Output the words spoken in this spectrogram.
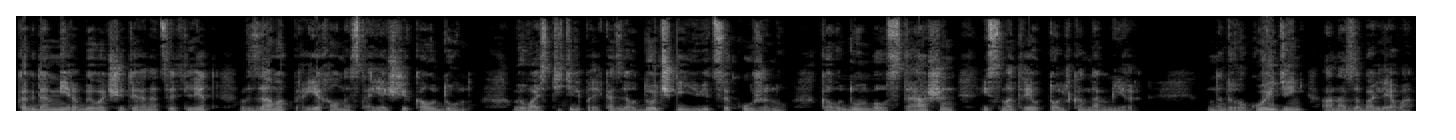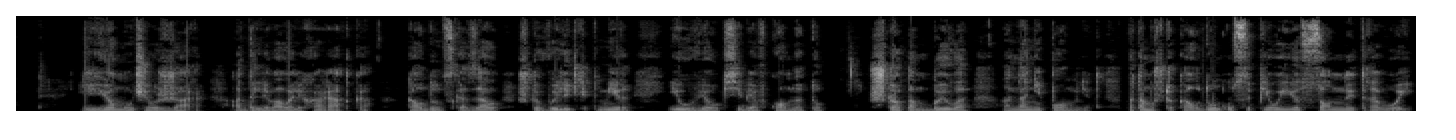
Когда мир было 14 лет, в замок приехал настоящий колдун. Властитель приказал дочке явиться к ужину. Колдун был страшен и смотрел только на мир. На другой день она заболела. Ее мучил жар, одолевала лихорадка. Колдун сказал, что вылечит мир и увел к себе в комнату. Что там было, она не помнит, потому что колдун усыпил ее сонной травой.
